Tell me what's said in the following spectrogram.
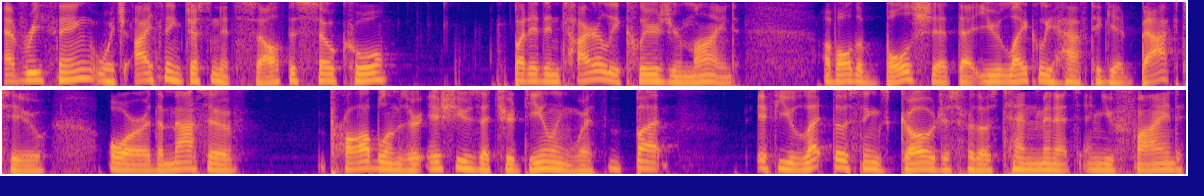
everything, which I think just in itself is so cool, but it entirely clears your mind of all the bullshit that you likely have to get back to or the massive problems or issues that you're dealing with. But if you let those things go just for those 10 minutes and you find,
